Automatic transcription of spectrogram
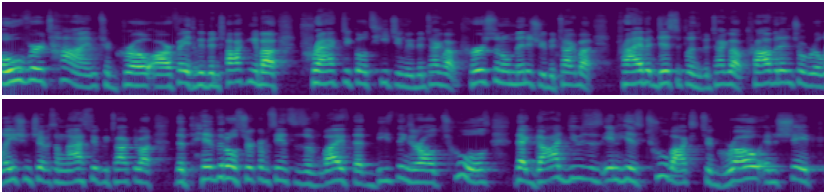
over time to grow our faith. We've been talking about practical teaching. We've been talking about personal ministry. We've been talking about private disciplines. We've been talking about providential relationships. And last week we talked about the pivotal circumstances of life, that these things are all tools that God uses in his toolbox to grow and shape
